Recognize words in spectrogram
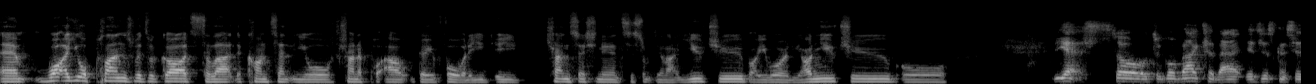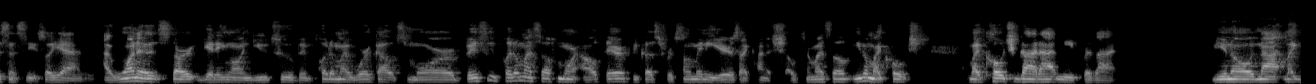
um, what are your plans with regards to like the content that you're trying to put out going forward? Are you are you transitioning into something like YouTube? Are you already on YouTube or Yes. So to go back to that, it's just consistency. So yeah, I want to start getting on YouTube and putting my workouts more, basically putting myself more out there because for so many years I kind of shelter myself. Even my coach, my coach got at me for that. You know, not like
